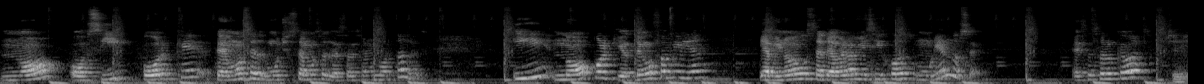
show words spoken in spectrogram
No o sí, porque tenemos el, muchos tenemos el deseo de ser inmortales. Y no porque yo tengo familia y a mí no me gustaría ver a mis hijos muriéndose. Eso es a lo que vas. Sí.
